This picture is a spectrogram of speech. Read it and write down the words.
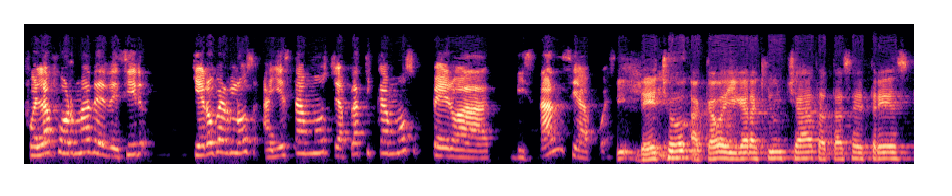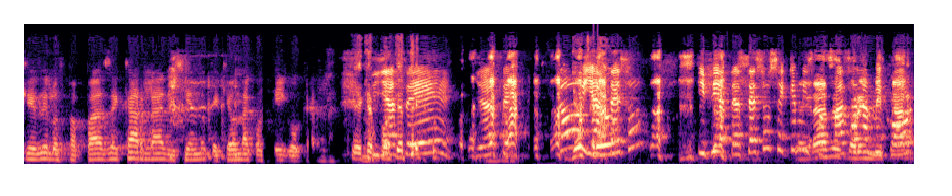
fue la forma de decir, quiero verlos, ahí estamos, ya platicamos, pero a distancia, pues. de hecho, acaba de llegar aquí un chat a tasa de tres que es de los papás de Carla diciendo que qué onda contigo, Carla. ya sé, ya sé. No, y hasta eso, y fíjate, hasta eso sé que mis papás a lo mejor,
